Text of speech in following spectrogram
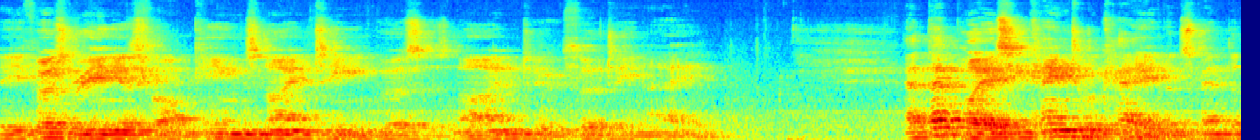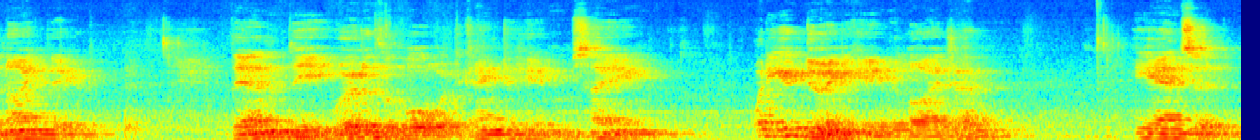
The first reading is from Kings 19, verses 9 to 13a. At that place he came to a cave and spent the night there. Then the word of the Lord came to him, saying, What are you doing here, Elijah? He answered,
